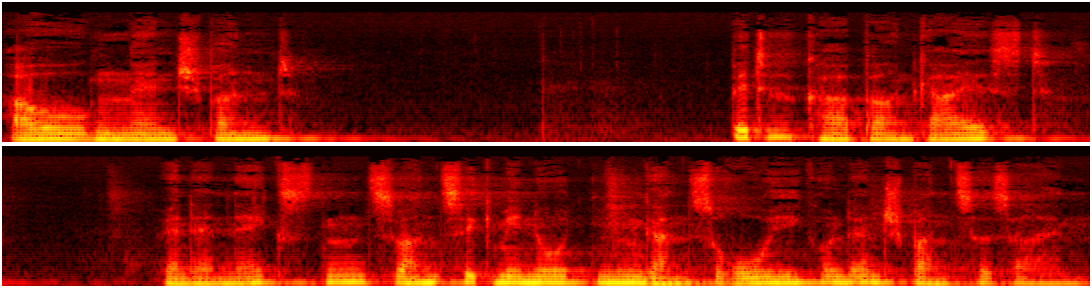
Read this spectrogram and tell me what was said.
Augen entspannt. Bitte Körper und Geist, in den nächsten 20 Minuten ganz ruhig und entspannt zu sein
